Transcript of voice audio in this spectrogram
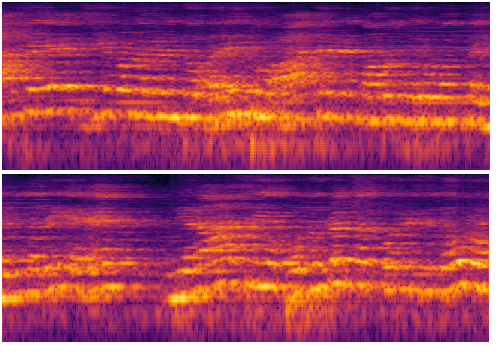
ಆಸೆಯೇ ಜೀವನವೆಂದು ಅರಿತು ಆಚರಣೆ ಮಾಡುತ್ತಿರುವಂತ ಎಲ್ಲರಿಗೆ ನಿರಾಸೆಯ ಬದುಕನ್ನು ತೋರಿಸಿದವರು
